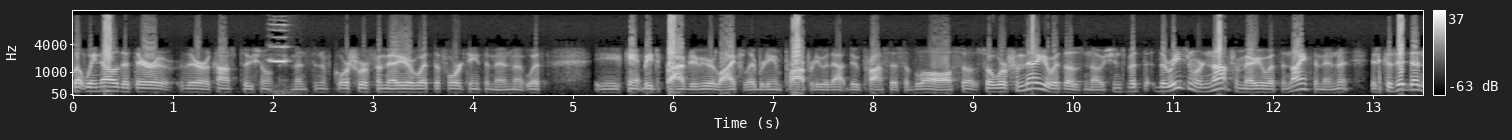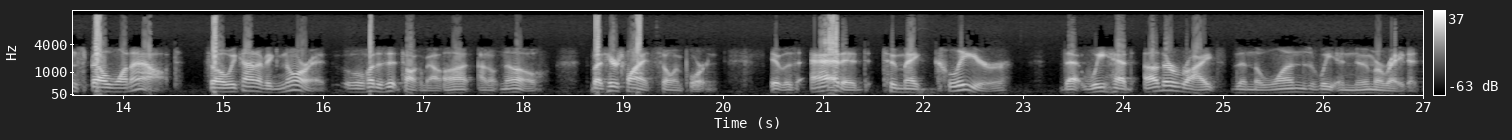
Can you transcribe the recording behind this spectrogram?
but we know that there there are constitutional amendments, and of course we're familiar with the Fourteenth Amendment with you can't be deprived of your life, liberty, and property without due process of law. So, so we're familiar with those notions. But the, the reason we're not familiar with the Ninth Amendment is because it doesn't spell one out. So we kind of ignore it. Well, what does it talk about? Well, I, I don't know. But here's why it's so important. It was added to make clear that we had other rights than the ones we enumerated.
